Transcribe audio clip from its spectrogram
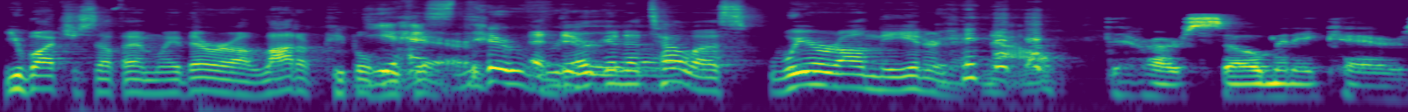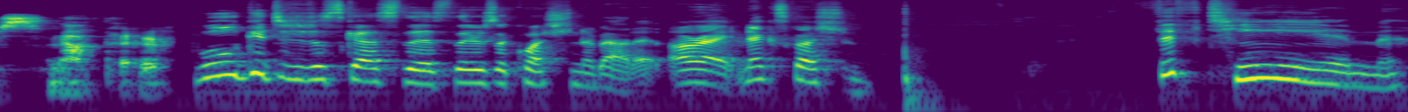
You watch yourself, Emily. There are a lot of people Yes, who care. there and they're going to are. tell us we're on the internet now. There are so many cares out there. We'll get to discuss this. There's a question about it. All right, next question. 15.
